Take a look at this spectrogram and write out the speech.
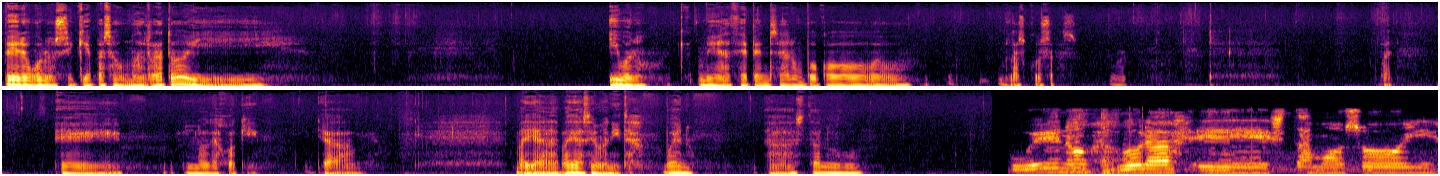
Pero bueno, sí que he pasado un mal rato y... Y bueno, me hace pensar un poco las cosas. Bueno, eh, lo dejo aquí. Ya vaya, vaya semanita. Bueno, hasta luego. Bueno, ahora eh, estamos hoy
